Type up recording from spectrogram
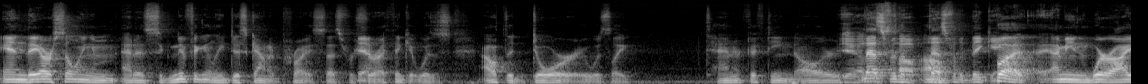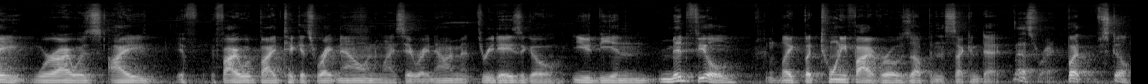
and they are selling them at a significantly discounted price that's for Yeah. sure i think it was out the door it was like 10 or 15 dollars Yeah. And that's for the top. that's for the big game. but i mean where i where i was i if if i would buy tickets right now and when i say right now i meant three days ago you'd be in midfield Mm-hmm. like but 25 rows up in the second deck that's right. but still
